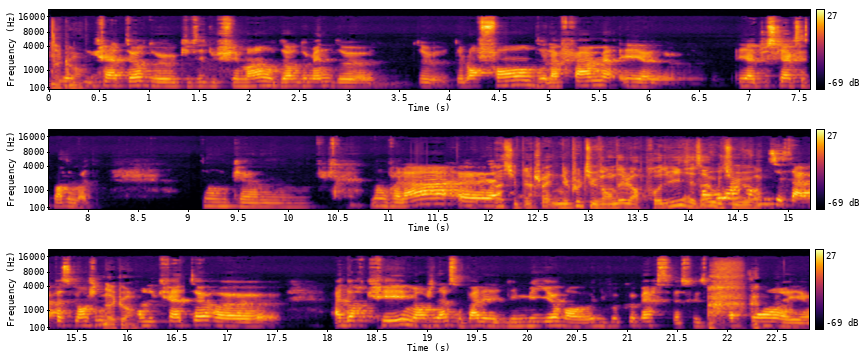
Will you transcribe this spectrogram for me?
D'accord. Des créateurs de, qui faisaient du fait main dans le domaine de, de, de l'enfant, de la femme et, euh, et à tout ce qui est accessoire de mode. Donc, euh, donc voilà. Euh, ah, super chouette. Du coup, tu vendais leurs produits, c'est ça ou tu C'est ça, parce qu'en général, les créateurs adorent créer, mais en général, ne sont pas les, meilleurs au niveau commerce parce qu'ils ont pas le temps et euh,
